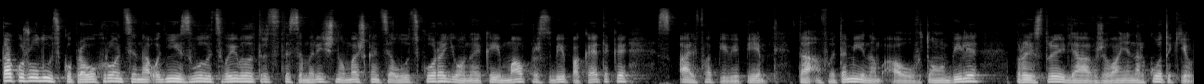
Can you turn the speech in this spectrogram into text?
Також у Луцьку правоохоронці на одній з вулиць виявили 37-річного мешканця Луцького району, який мав при собі пакетики з альфа пвп та амфетаміном, а у автомобілі пристрої для вживання наркотиків.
